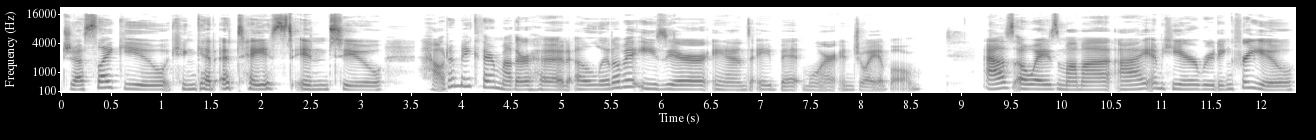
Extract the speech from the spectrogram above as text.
just like you can get a taste into how to make their motherhood a little bit easier and a bit more enjoyable. As always, Mama, I am here rooting for you,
